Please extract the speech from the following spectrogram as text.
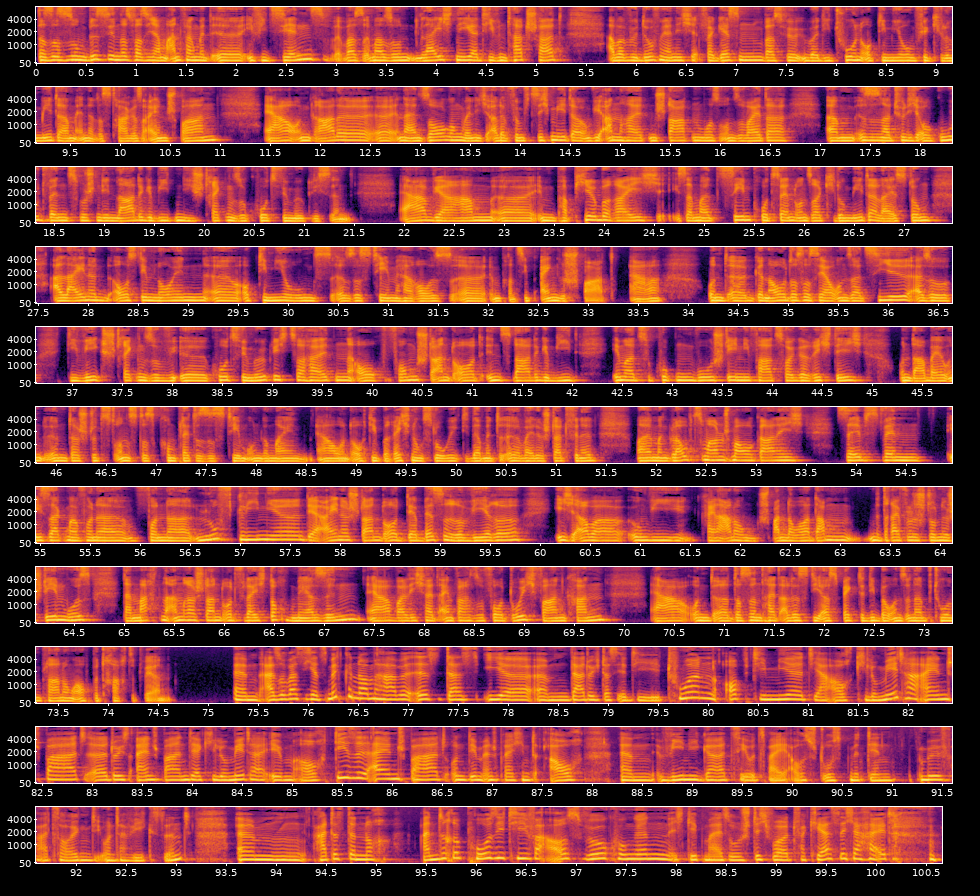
das ist so ein bisschen das, was ich am Anfang mit äh, Effizienz, was immer so einen leicht negativen Touch hat. Aber wir dürfen ja nicht vergessen, was wir über die Tourenoptimierung für Kilometer am Ende des Tages einsparen. Ja, und gerade äh, in der Entsorgung, wenn ich alle 50 Meter irgendwie anhalten, starten muss und so weiter, ähm, ist es natürlich auch gut, wenn zwischen den Ladegebieten die Strecken so kurz wie möglich sind. Ja, wir haben äh, im Papierbereich, ich sag mal, zehn Prozent unserer Kilometerleistung alleine aus dem neuen äh, Optimierungssystem heraus äh, im Prinzip eingespart. Ja. Und äh, genau das ist ja unser Ziel, also die Wegstrecken so wie, äh, kurz wie möglich zu halten, auch vom Standort ins Ladegebiet immer zu gucken, wo stehen die Fahrzeuge richtig. Und dabei un unterstützt uns das komplette System ungemein. Ja, und auch die Berechnungslogik, die damit äh, weiter stattfindet. Weil man glaubt es manchmal auch gar nicht, selbst wenn ich sag mal, von einer, von einer Luftlinie der eine Standort der bessere wäre, ich aber irgendwie, keine Ahnung, Spandauer Damm eine Dreiviertelstunde stehen muss, dann macht ein anderer Standort vielleicht doch mehr Sinn, ja, weil ich halt einfach sofort durchfahren kann. Ja, und äh, das sind halt alles die Aspekte, die bei uns in der Tourenplanung auch betrachtet werden. Ähm, also was ich jetzt mitgenommen habe, ist, dass ihr ähm, dadurch, dass ihr die Touren optimiert, ja auch Kilometer einspart, äh, durchs Einsparen der Kilometer eben auch Diesel einspart und dementsprechend auch ähm, weniger CO2 ausstoßt mit den Müllfahrzeugen, die unterwegs sind. Hat es denn noch andere positive Auswirkungen? Ich gebe mal so Stichwort Verkehrssicherheit.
